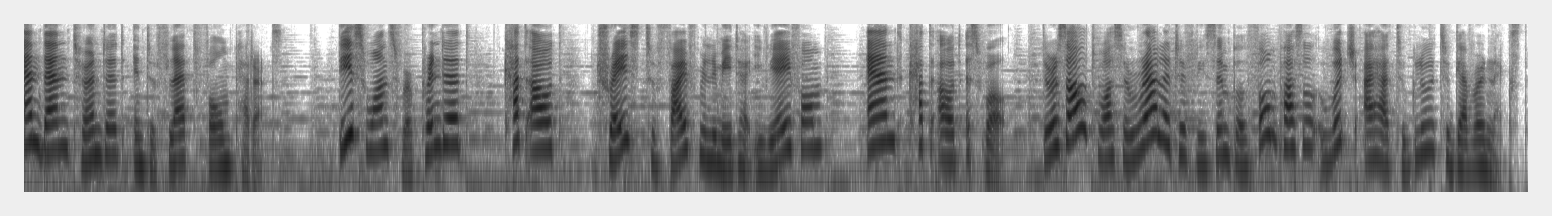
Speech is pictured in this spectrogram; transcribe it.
and then turned it into flat foam patterns. These ones were printed, cut out, traced to 5mm EVA foam and cut out as well. The result was a relatively simple foam puzzle which I had to glue together next.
